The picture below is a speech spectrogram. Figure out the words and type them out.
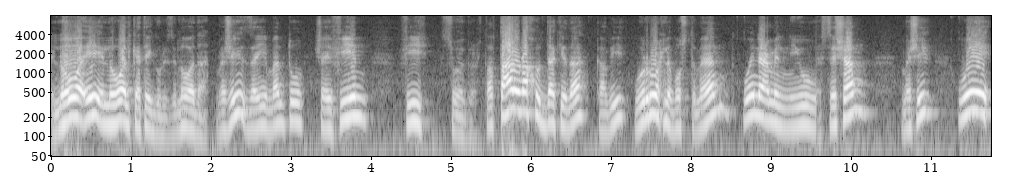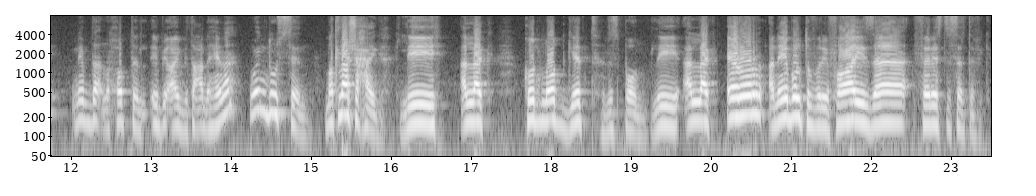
اللي هو إيه؟ اللي هو ال categories اللي هو ده. ماشي؟ زي ما أنتم شايفين في Swagger. طب تعالوا ناخد ده كده copy ونروح ل Postman ونعمل new session ماشي؟ ونبدأ نحط ال API بتاعنا هنا وندوس send ما طلعش حاجة. ليه؟ قال لك could not get respond. ليه؟ قال لك error unable to verify the first certificate.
